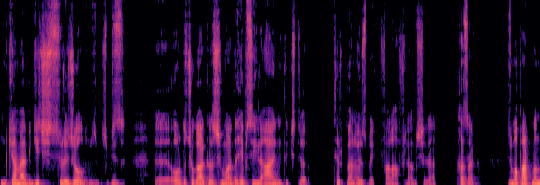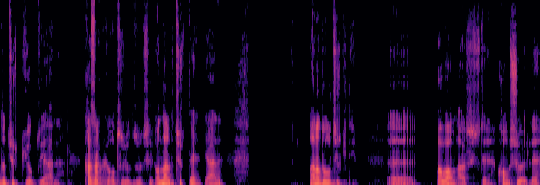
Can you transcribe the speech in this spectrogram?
mükemmel bir geçiş süreci oldu bizim için. Biz e, orada çok arkadaşım vardı. Hepsiyle aynıydık işte. Türkmen, Özbek falan filan bir şeyler. Kazak. Bizim apartmanda Türk yoktu yani. Kazak oturuyordu. Şey. Onlar da Türk de yani. Anadolu Türk'ü diyeyim. Ee, babamlar işte komşu öyle.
